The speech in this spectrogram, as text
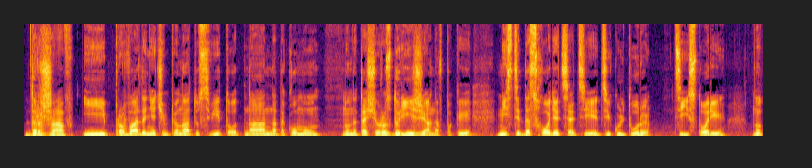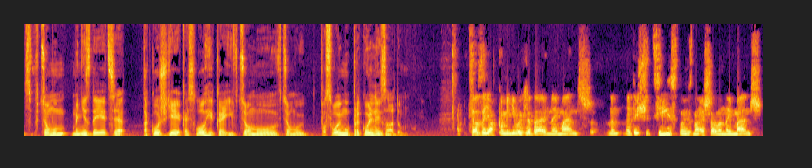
держав, і проведення чемпіонату світу от на на такому, ну не те, що роздоріжжя, а навпаки, місці, де сходяться ці ці культури, ці історії. Ну, в цьому мені здається, також є якась логіка, і в цьому в цьому по-своєму прикольний задум. Ця заявка мені виглядає найменш не, те, що цілісною, знаєш, але найменш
